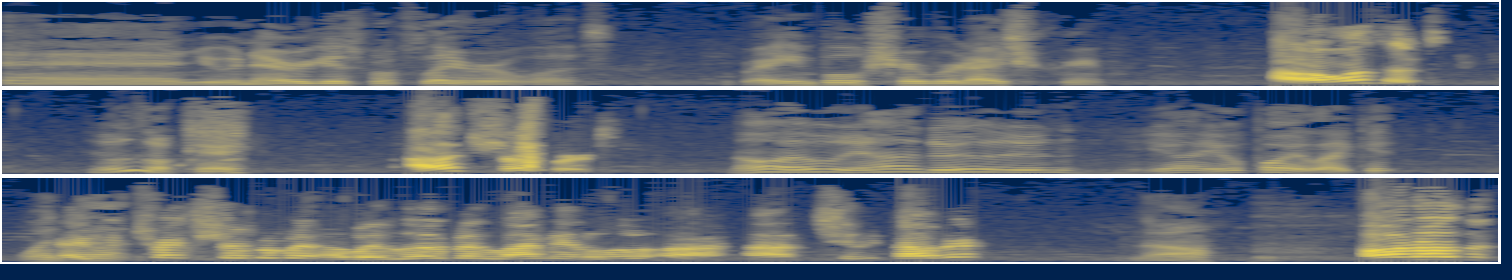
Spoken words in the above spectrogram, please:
and you would never guess what flavor it was. Rainbow sherbet ice cream. How was it? It was okay. I like sherbet. No, it was, yeah, dude. Yeah, you'll probably like it. Went Have you tried sherbet with, with a little bit of lime and a little uh, uh, chili powder? no. Oh no, the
